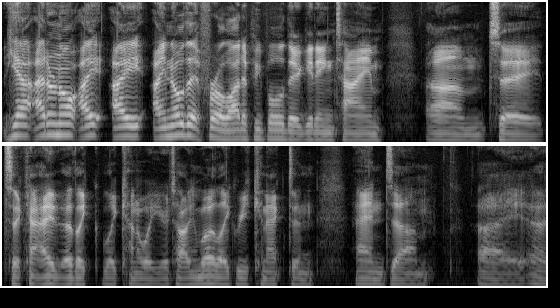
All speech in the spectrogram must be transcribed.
yeah, I don't know. I, I, I know that for a lot of people, they're getting time um to to kind of like like kind of what you're talking about like reconnect and and um uh, uh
